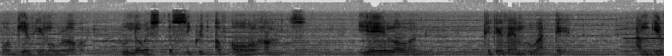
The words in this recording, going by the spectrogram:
Forgive him, O Lord, who knowest the secret of all hearts. Yea, Lord, pity them who are dead, and give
